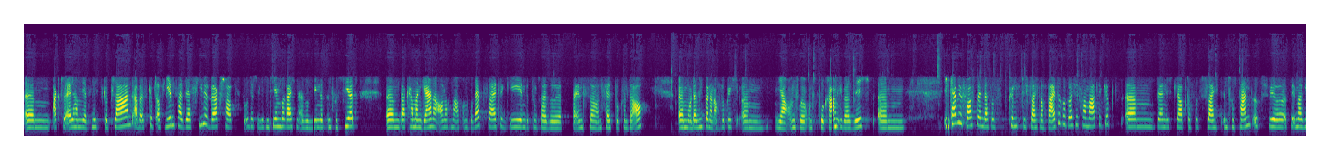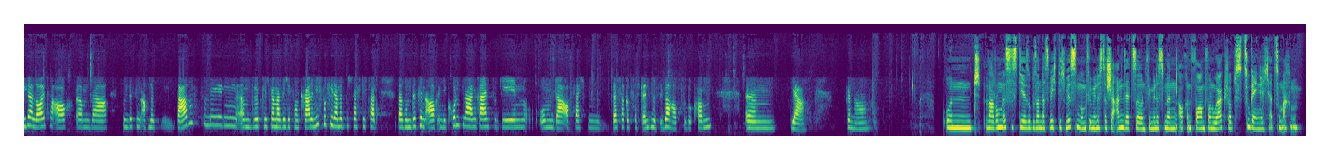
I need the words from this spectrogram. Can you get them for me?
Ähm, aktuell haben wir jetzt nichts geplant, aber es gibt auf jeden Fall sehr viele Workshops zu unterschiedlichen Themenbereichen. Also wen das interessiert, ähm, da kann man gerne auch nochmal auf unsere Webseite gehen, beziehungsweise bei Insta und Facebook sind wir auch. Ähm, und da sieht man dann auch wirklich ähm, ja unsere, unsere Programmübersicht. Ähm, ich kann mir vorstellen, dass es künftig vielleicht noch weitere solche Formate gibt, ähm, denn ich glaube, dass es vielleicht interessant ist für, für immer wieder Leute auch ähm, da so ein bisschen auch eine Basis zu legen, ähm, wirklich, wenn man sich jetzt noch gerade nicht so viel damit beschäftigt hat, da so ein bisschen auch in die Grundlagen reinzugehen, um da auch vielleicht ein besseres Verständnis überhaupt zu bekommen. Ähm, ja, genau. Und warum ist es dir so besonders wichtig, Wissen um feministische Ansätze und Feminismen auch in Form von Workshops zugänglicher zu machen?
